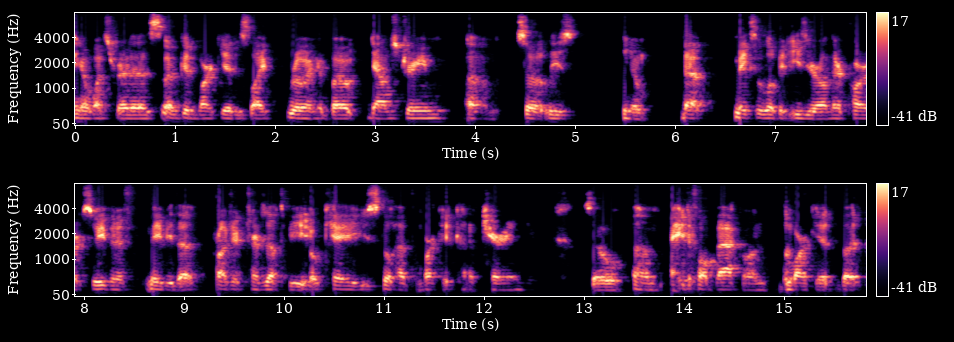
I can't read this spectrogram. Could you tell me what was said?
you know, once read as a good market is like rowing a boat downstream. Um, so at least, you know, that makes it a little bit easier on their part. So even if maybe the project turns out to be okay, you still have the market kind of carrying you. So um, I hate to fall back on the market, but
